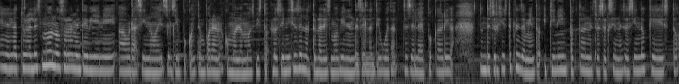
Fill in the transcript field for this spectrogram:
En el naturalismo no solamente viene ahora, sino es el tiempo contemporáneo, como lo hemos visto. Los inicios del naturalismo vienen desde la antigüedad, desde la época griega, donde surgió este pensamiento y tiene impacto en nuestras acciones, haciendo que esto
